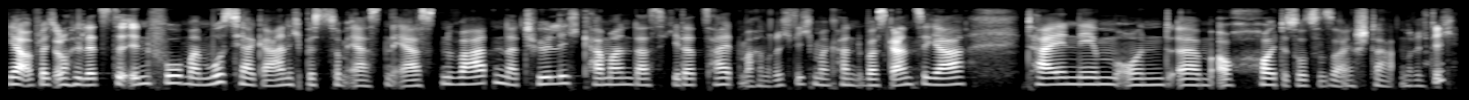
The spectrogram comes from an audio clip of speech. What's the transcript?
Ja, und vielleicht auch noch die letzte Info. Man muss ja gar nicht bis zum 1.1. warten. Natürlich kann man das jederzeit machen, richtig? Man kann über das ganze Jahr teilnehmen und ähm, auch heute sozusagen starten, richtig?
